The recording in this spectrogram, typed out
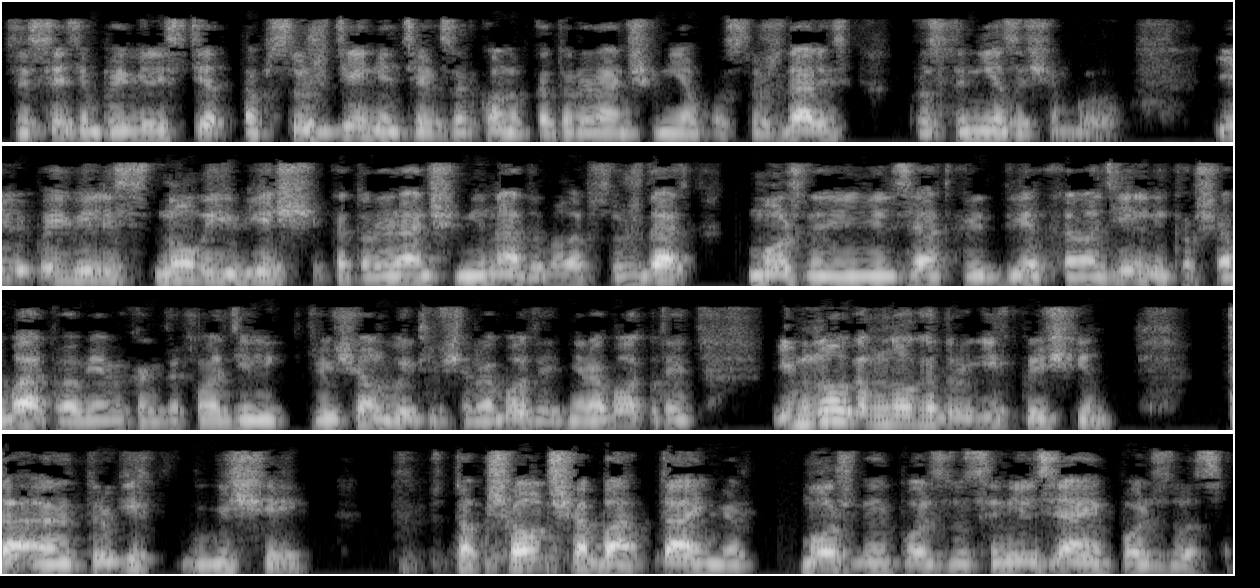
В связи с этим появились те обсуждения тех законов, которые раньше не обсуждались, просто незачем было. Или появились новые вещи, которые раньше не надо было обсуждать. Можно или нельзя открыть дверь холодильника в шаббат, во время, когда холодильник включен, выключен, работает, не работает. И много-много других причин, э, других вещей. Шон шаббат, таймер, можно им пользоваться, нельзя им пользоваться.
